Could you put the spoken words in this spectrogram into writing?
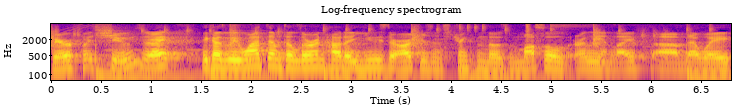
barefoot shoes, right? Because we want them to learn how to use their arches and strengthen those muscles early in life. Um, that way,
